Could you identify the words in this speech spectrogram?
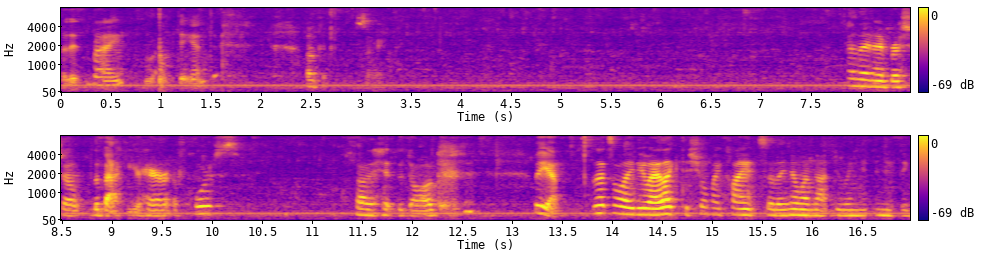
but it's my left hand. Okay, sorry. And then I brush out the back of your hair, of course. Thought I hit the dog. but yeah, that's all I do. I like to show my clients so they know I'm not doing anything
